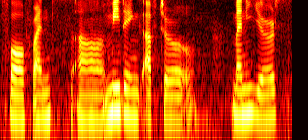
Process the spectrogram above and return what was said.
four friends uh, meeting after many years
